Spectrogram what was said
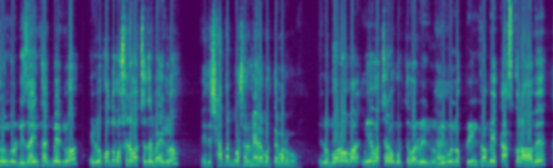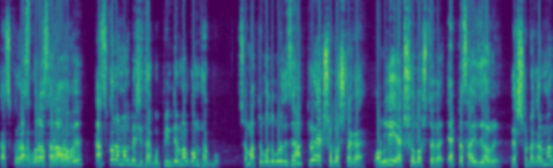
সুন্দর ডিজাইন থাকবে এগুলো। এগুলো কত বছরের বাচ্চাদের ভাই এগুলো? এই যে সাত আট বছর মেয়েরা পড়তে পারব। এগুলো বড় মেয়ে বাচ্চারাও পড়তে পারবে এগুলো। হ্যাঁ। বিভিন্ন প্রিন্ট হবে কাজ করা হবে। কাজ করা কাজ করা প্রত্যেকটা সারা হবে। কাজ করা মাল বেশি থাকব প্রিন্টের মাল কম থাকব। মাত্র কত করে দিচ্ছেন মাত্র একশো দশ টাকা। অনলি একশো দশ টাকা। একটা সাইজই হবে। দেড়শো টাকার মাল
